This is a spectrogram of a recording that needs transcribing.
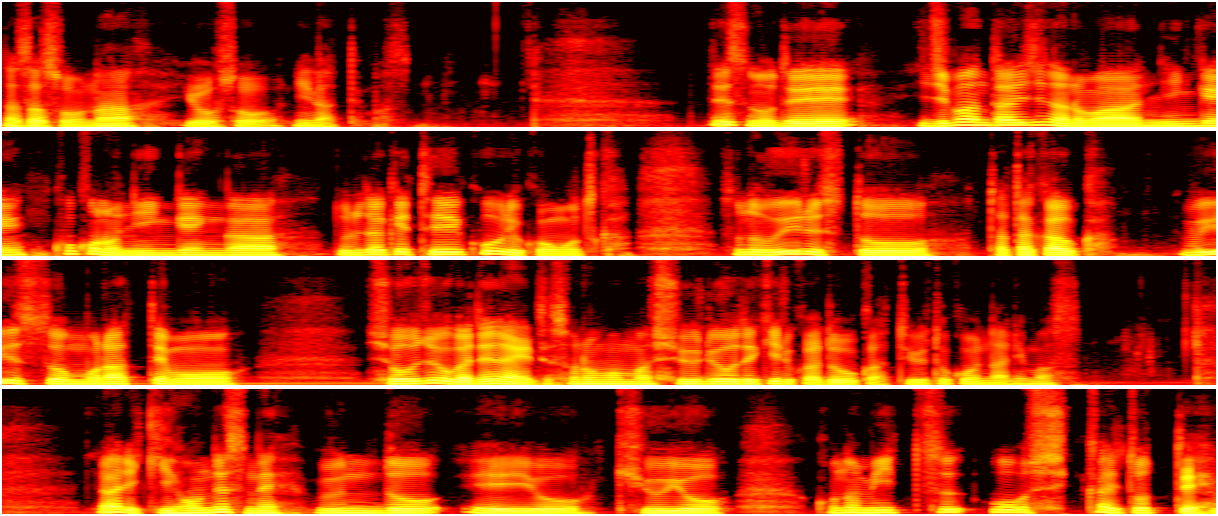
なさそうな様相になっています。ですので、一番大事なのは人間、個々の人間がどれだけ抵抗力を持つか、そのウイルスと戦うか、ウイルスをもらっても症状が出ないでそのまま終了できるかどうかというところになります。やはり基本ですね、運動、栄養、休養、この3つをしっかりとって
